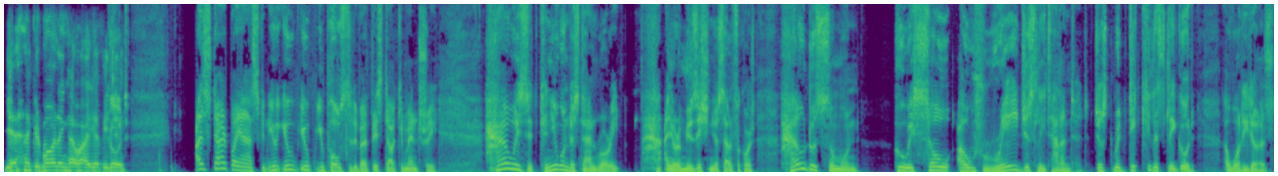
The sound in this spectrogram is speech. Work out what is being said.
Yeah. Good morning. How are you, PJ? Good. I'll start by asking you. You you you posted about this documentary. How is it? Can you understand, Rory? And you're a musician yourself, of course. How does someone who is so outrageously talented, just ridiculously good at what he does,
